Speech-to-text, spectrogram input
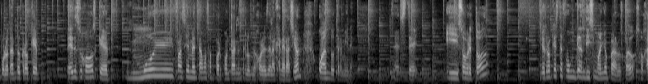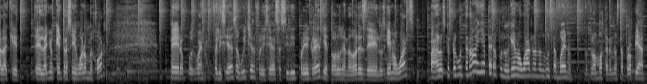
Por lo tanto, creo que es de esos juegos que muy fácilmente vamos a poder contar entre los mejores de la generación cuando termine. Este, y sobre todo, yo creo que este fue un grandísimo año para los juegos. Ojalá que el año que entra sea igual o mejor. Pero pues bueno, felicidades a Witcher, felicidades a CD Projekt Red y a todos los ganadores de los Game Awards. Para los que preguntan, oye, pero pues los Game Awards no nos gustan. Bueno, nosotros vamos a tener nuestra propia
